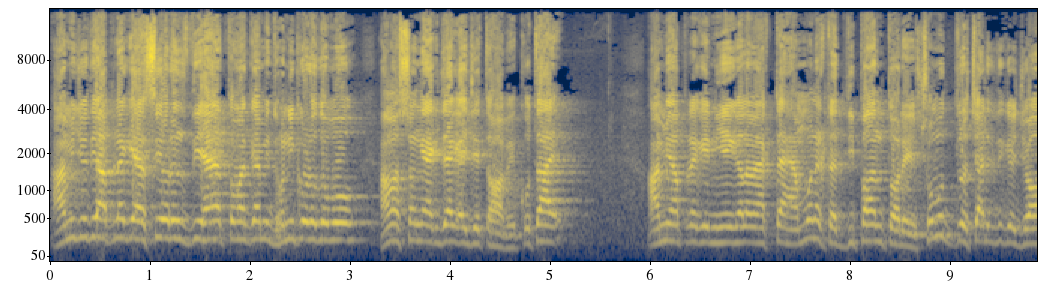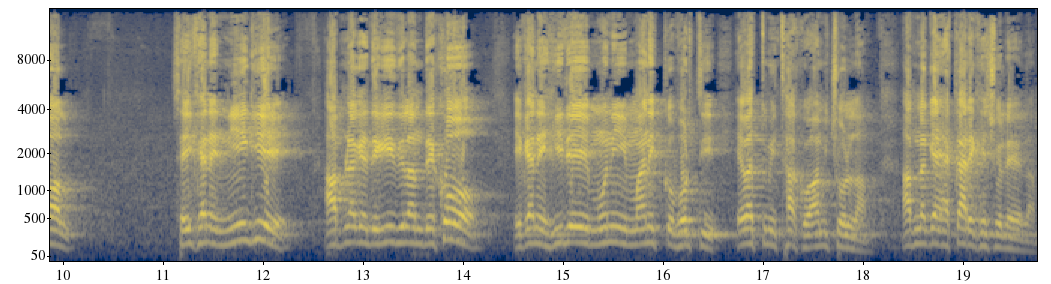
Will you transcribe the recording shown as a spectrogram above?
আমি যদি আপনাকে অ্যাসিওরেন্স দিই হ্যাঁ তোমাকে আমি ধনী করে দেবো, আমার সঙ্গে এক জায়গায় যেতে হবে। কোথায়? আমি আপনাকে নিয়ে গেলাম একটা এমন একটা দ্বীপান্তরে, সমুদ্র চারিদিকে জল। সেইখানে নিয়ে গিয়ে আপনাকে দেখিয়ে দিলাম, দেখো, এখানে হিরে, মণি, মাণিক্য ভর্তি। এবার তুমি থাকো, আমি চললাম। আপনাকে একা রেখে চলে এলাম।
